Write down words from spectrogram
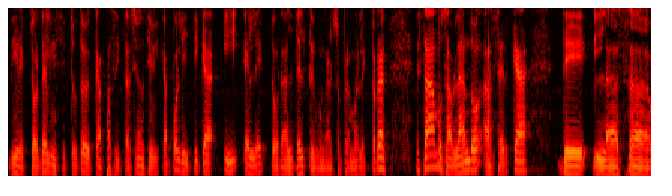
director del Instituto de Capacitación Cívica Política y Electoral del Tribunal Supremo Electoral. Estábamos hablando acerca de las ah,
